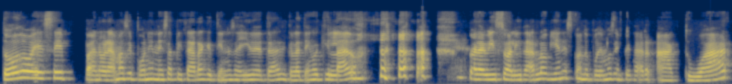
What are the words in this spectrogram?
todo ese panorama se pone en esa pizarra que tienes ahí detrás y que la tengo aquí al lado para visualizarlo bien, es cuando podemos empezar a actuar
